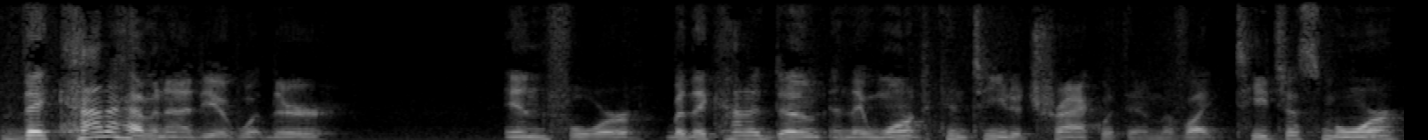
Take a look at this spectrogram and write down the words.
they kind of have an idea of what they're in for, but they kind of don't, and they want to continue to track with him of like, teach us more,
